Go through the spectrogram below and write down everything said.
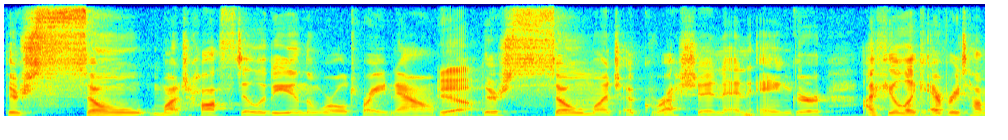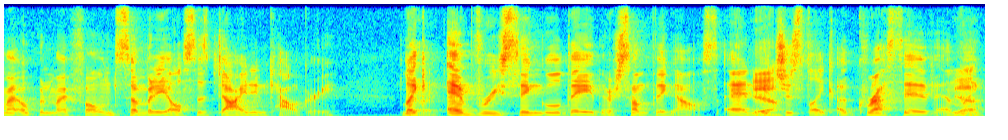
There's so much hostility in the world right now. Yeah. There's so much aggression and anger. I feel like every time I open my phone, somebody else has died in Calgary. Like Right. every single day, there's something else. And Yeah. it's just like aggressive and Yeah. like,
